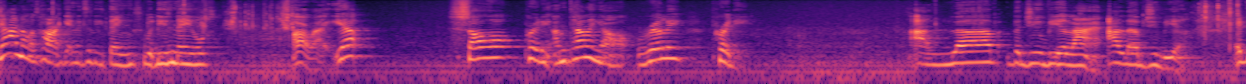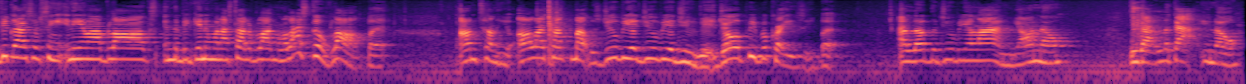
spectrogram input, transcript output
Y'all know it's hard getting into these things with these nails. All right yep so pretty i'm telling y'all really pretty i love the juvia line i love juvia if you guys have seen any of my vlogs in the beginning when I started vlogging, well, I still vlog, but I'm telling you, all I talked about was Juvia, Juvia, Juvia. Drove people crazy, but I love the Juvia line. Y'all know. We got to look out, you know,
